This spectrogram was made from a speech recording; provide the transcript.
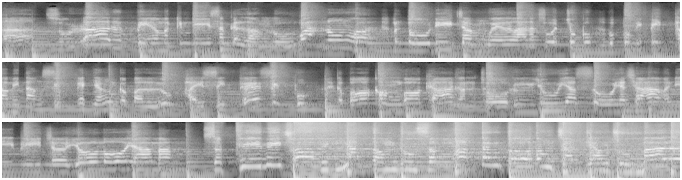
หาสุราหรือเบียร์มากินดีสักกะลังโลวะโลวะมันตูดีจังเวลานักสวดจุกุบุปุปิปิดถ้าไม่ตั้งสิบเอ็ดยังกับบรรลุไผ่สิเพสิปุบกระบอกของบอกขากันโทหึงอยู่ยาสูยาช้ามานีพี่เจอโยโมยามัมสักทีไม่ชอบอีกนักต้องดูสักพักตั้งโตต้องจัดอย่างจูมาเลย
